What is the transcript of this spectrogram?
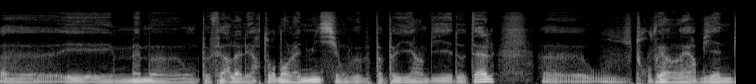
Euh, et, même euh, on peut faire l'aller-retour dans la nuit si on veut pas payer un billet d'hôtel euh, ou trouver un Airbnb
